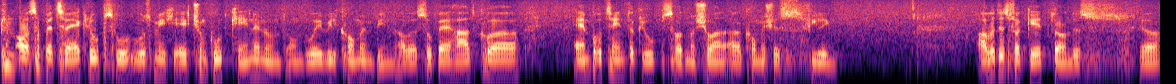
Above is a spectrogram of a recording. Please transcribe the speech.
Außer bei zwei Clubs, wo es mich echt schon gut kennen und, und wo ich willkommen bin. Aber so bei Hardcore 1% der Clubs hat man schon ein komisches Feeling. Aber das vergeht dann, das ja,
